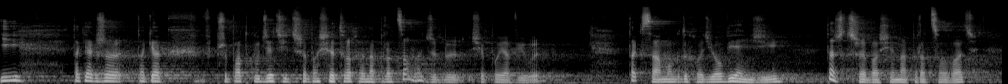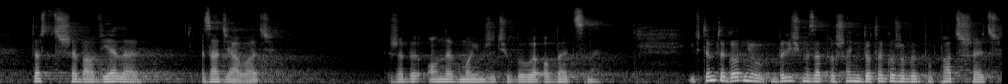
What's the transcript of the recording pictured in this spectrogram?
I tak jak, że, tak jak w przypadku dzieci trzeba się trochę napracować, żeby się pojawiły, tak samo gdy chodzi o więzi, też trzeba się napracować, też trzeba wiele zadziałać, żeby one w moim życiu były obecne. I w tym tygodniu byliśmy zaproszeni do tego, żeby popatrzeć,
